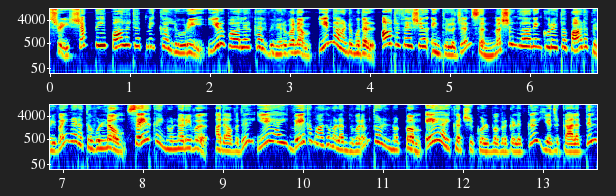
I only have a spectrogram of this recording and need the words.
ஸ்ரீ சக்தி பாலிடெக்னிக் கல்லூரி இருபாலர் கல்வி நிறுவனம். இந்த ஆண்டு முதல் artificial intelligence and machine learning குறித்த பாடப்பிரிவை நடத்த உள்ளோம். செயற்கை நுண்ணறிவு அதாவது ஏஐ வேகமாக வளர்ந்து வரும் தொழில்நுட்பம். ஏஐ கற்றுக்கொள்பவர்களுக்கு எதிர்காலத்தில்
